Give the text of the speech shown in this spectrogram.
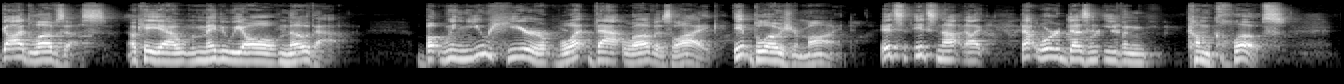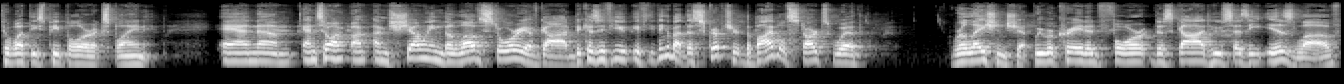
God loves us. Okay yeah maybe we all know that. But when you hear what that love is like it blows your mind. It's it's not like that word doesn't even come close to what these people are explaining. And um, and so I'm, I'm showing the love story of God because if you if you think about the scripture, the Bible starts with relationship. We were created for this God who says He is love.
